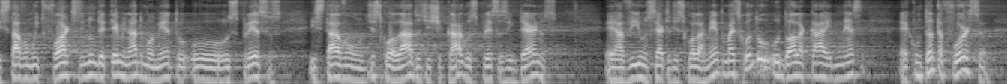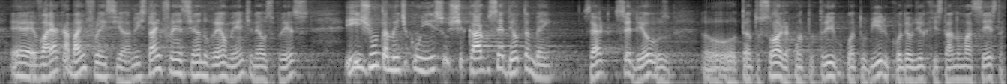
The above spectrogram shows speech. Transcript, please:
estavam muito fortes, e num determinado momento o, os preços estavam descolados de Chicago, os preços internos, é, havia um certo descolamento, mas quando o dólar cai nessa, é, com tanta força, é, vai acabar influenciando, está influenciando realmente né, os preços, e juntamente com isso, Chicago cedeu também, certo? Cedeu os, o, tanto soja quanto trigo, quanto milho, quando eu digo que está numa cesta,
